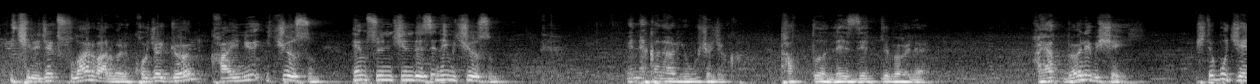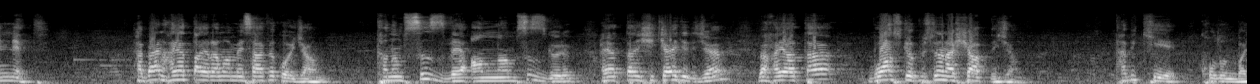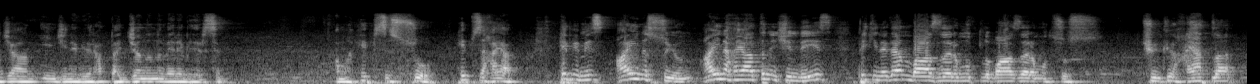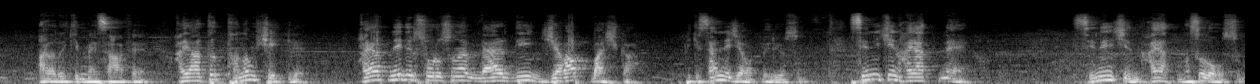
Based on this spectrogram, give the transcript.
İçilecek sular var böyle koca göl kaynıyor içiyorsun. Hem suyun içindesin hem içiyorsun. Ve ne kadar yumuşacık, tatlı, lezzetli böyle. Hayat böyle bir şey. İşte bu cennet. Ha ben hayatta ayrama mesafe koyacağım. Tanımsız ve anlamsız görüp hayattan şikayet edeceğim ve hayata Boğaz Köprüsü'nden aşağı atlayacağım. Tabii ki kolun bacağın incinebilir hatta canını verebilirsin. Ama hepsi su, hepsi hayat. Hepimiz aynı suyun, aynı hayatın içindeyiz. Peki neden bazıları mutlu, bazıları mutsuz? Çünkü hayatla aradaki mesafe, hayatı tanım şekli, hayat nedir sorusuna verdiği cevap başka. Peki sen ne cevap veriyorsun? Senin için hayat ne? Senin için hayat nasıl olsun?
